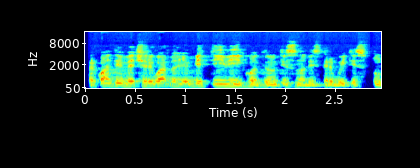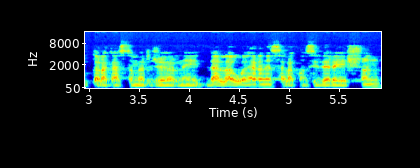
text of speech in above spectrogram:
Per quanto invece riguarda gli obiettivi, i contenuti sono distribuiti su tutta la customer journey, dall'awareness alla consideration,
